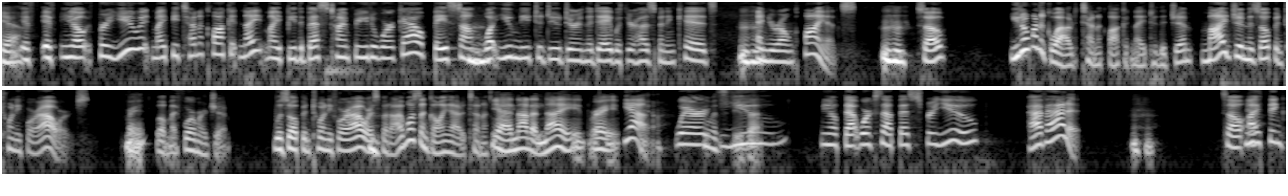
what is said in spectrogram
Yeah. If if you know for you, it might be ten o'clock at night might be the best time for you to work out based on mm-hmm. what you need to do during the day with your husband and kids mm-hmm. and your own clients. Mm-hmm. So you don't want to go out at ten o'clock at night to the gym. My gym is open twenty four hours. right. Well, my former gym was open twenty four hours, but I wasn't going out at ten o'clock. Yeah, not at night. Right. Yeah, where Who wants to do that? you, you know, if that works out best for you, have at it. Mm-hmm. So I think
